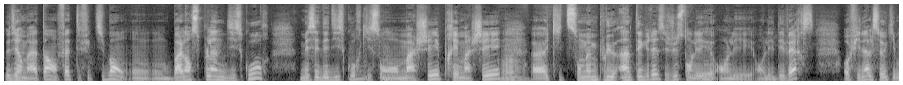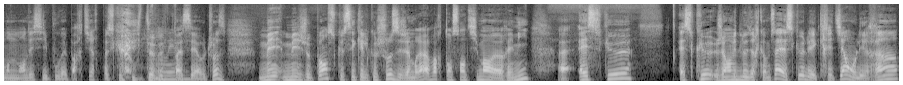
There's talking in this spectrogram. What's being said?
de dire, mais attends, en fait, effectivement, on, on balance plein de discours, mais c'est des discours qui sont mâchés, pré-mâchés, mmh. euh, qui ne sont même plus intégrés, c'est juste on les, on, les, on les déverse. Au final, c'est eux qui m'ont demandé s'ils pouvaient partir parce qu'ils devaient oui. passer à autre chose. Mais, mais je pense que c'est quelque chose, et j'aimerais avoir ton sentiment, euh, Rémi. Euh, Est-ce que est-ce que, j'ai envie de le dire comme ça, est-ce que les chrétiens ont les reins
